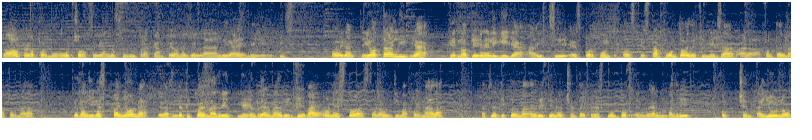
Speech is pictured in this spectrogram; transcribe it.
No, pero por mucho serían los ultracampeones de la Liga MX. Oigan, y otra liga que no tiene liguilla, ahí sí es por puntos, que está a punto de definirse a, a falta de una jornada, es la Liga Española. El Atlético de Madrid y el Real Madrid llevaron esto hasta la última jornada. Atlético de Madrid tiene 83 puntos, el Real Madrid 81.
